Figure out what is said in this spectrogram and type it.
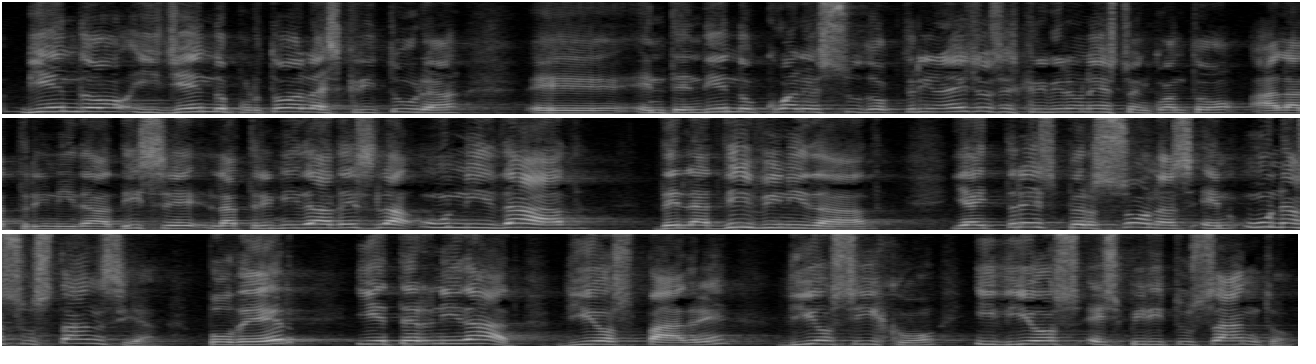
viendo y yendo por toda la escritura, eh, entendiendo cuál es su doctrina, ellos escribieron esto en cuanto a la Trinidad. Dice, la Trinidad es la unidad de la divinidad y hay tres personas en una sustancia, poder y eternidad, Dios Padre, Dios Hijo y Dios Espíritu Santo.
